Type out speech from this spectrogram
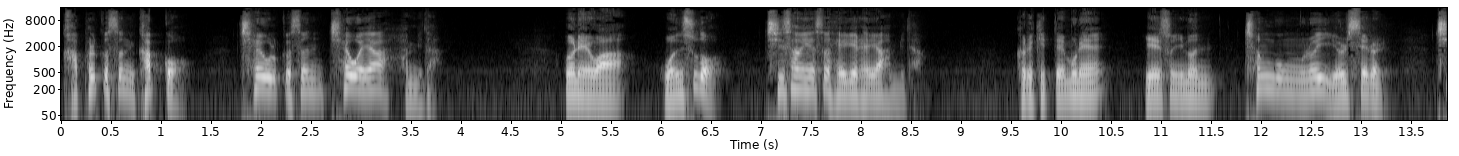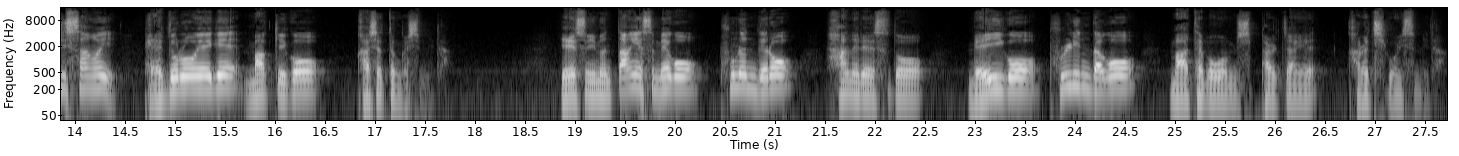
갚을 것은 갚고 채울 것은 채워야 합니다. 은혜와 원수도 지상에서 해결해야 합니다. 그렇기 때문에 예수님은 천국문의 열쇠를 지상의 베드로에게 맡기고 가셨던 것입니다. 예수님은 땅에서 메고 푸는 대로 하늘에서도 매이고 풀린다고 마태복음 18장에 가르치고 있습니다.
